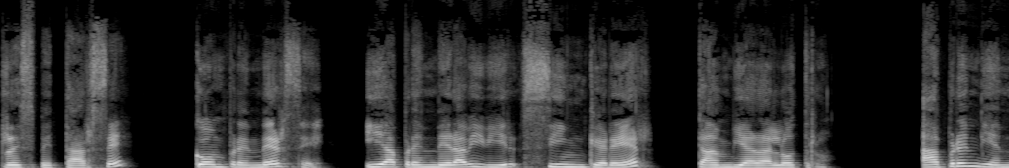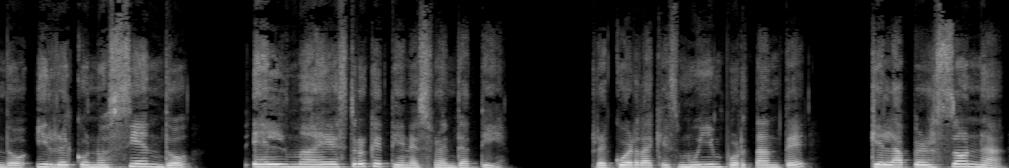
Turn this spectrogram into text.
respetarse, comprenderse y aprender a vivir sin querer cambiar al otro, aprendiendo y reconociendo el maestro que tienes frente a ti. Recuerda que es muy importante que la persona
